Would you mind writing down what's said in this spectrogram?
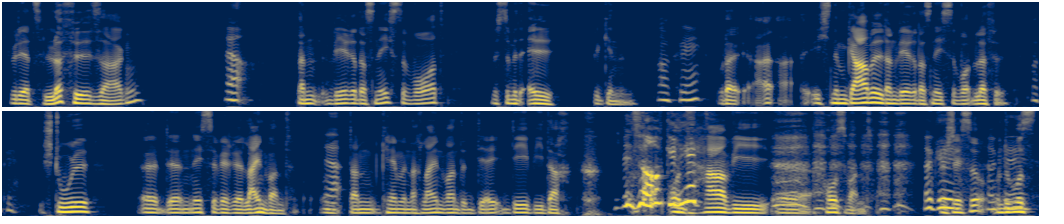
Ich würde jetzt Löffel sagen, Ja. dann wäre das nächste Wort, müsste mit L beginnen. Okay. Oder äh, äh, ich nehme Gabel, dann wäre das nächste Wort Löffel. Okay. Stuhl, äh, der nächste wäre Leinwand. Und Ja. dann käme nach Leinwand D, D wie Dach Ich bin so aufgeregt. und H wie äh, Hauswand. Okay. Verstehst du? Und du okay. musst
